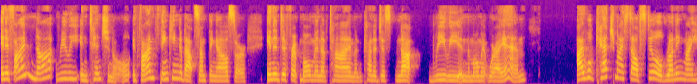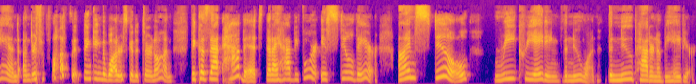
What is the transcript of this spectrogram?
And if I'm not really intentional, if I'm thinking about something else or in a different moment of time and kind of just not really in the moment where I am, I will catch myself still running my hand under the faucet, thinking the water's going to turn on because that habit that I had before is still there. I'm still recreating the new one, the new pattern of behavior.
